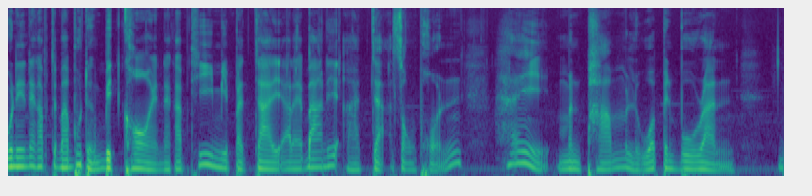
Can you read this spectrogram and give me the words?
วันนี้นะครับจะมาพูดถึง Bitcoin นะครับที่มีปัจจัยอะไรบ้างที่อาจจะส่งผลให้มันพัมหรือว่าเป็นบูรัน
